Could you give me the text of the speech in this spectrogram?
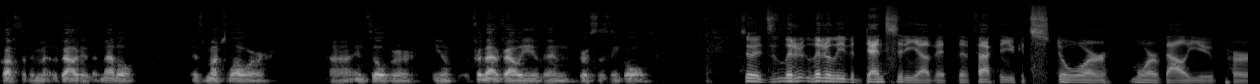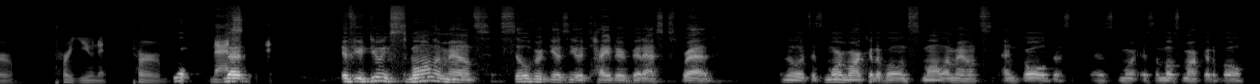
cost of the value of the metal is much lower uh, in silver, you know, for that value than versus in gold. So it's literally, literally the density of it, the fact that you could store more value per per unit per yeah, mass. That, if you're doing small amounts, silver gives you a tighter bid-ask spread. In other words, it's more marketable in small amounts, and gold is, is more is the most marketable.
